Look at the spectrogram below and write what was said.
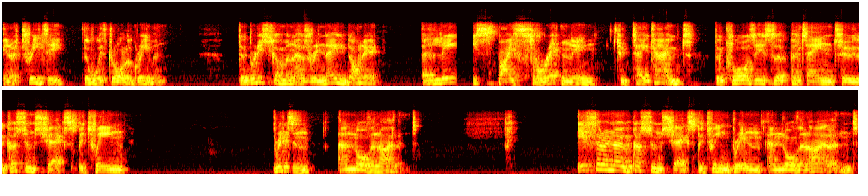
in a treaty, the withdrawal agreement, the British government has reneged on it, at least by threatening to take out the clauses that pertain to the customs checks between Britain and Northern Ireland. If there are no customs checks between Britain and Northern Ireland,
